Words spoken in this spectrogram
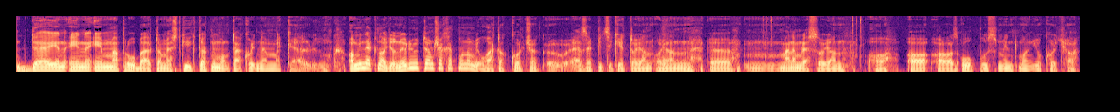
de én, én, én már próbáltam ezt kiiktatni, mondták, hogy nem meg kellünk. Aminek nagyon örültem, csak hát mondom, jó, hát akkor csak ez egy picikét olyan, olyan ö, már nem lesz olyan a, a, az opus, mint mondjuk, hogyha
